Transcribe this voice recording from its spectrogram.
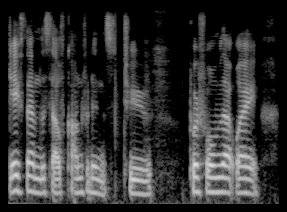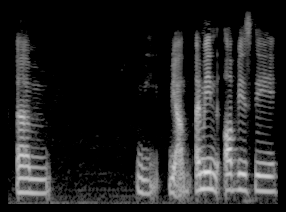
gave them the self confidence to perform that way. Um, yeah, I mean, obviously,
